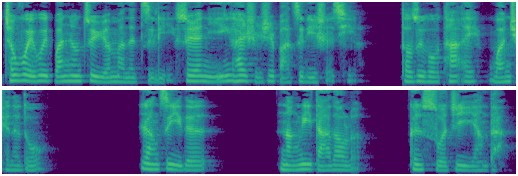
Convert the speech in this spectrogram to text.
成佛也会完成最圆满的自利。虽然你一开始是把自利舍弃了，到最后他哎完全的都让自己的能力达到了跟所知一样大。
